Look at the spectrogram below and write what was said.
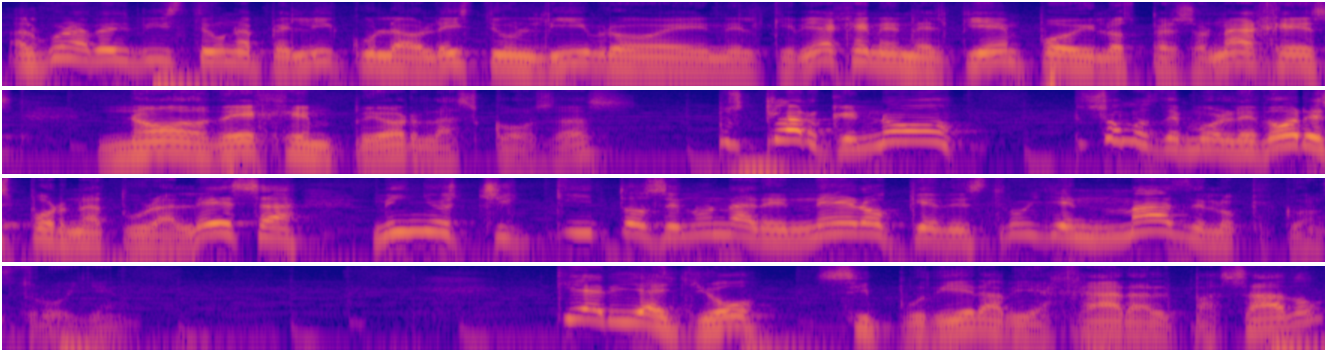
¿alguna vez viste una película o leíste un libro en el que viajen en el tiempo y los personajes no dejen peor las cosas? Pues claro que no. Somos demoledores por naturaleza, niños chiquitos en un arenero que destruyen más de lo que construyen. ¿Qué haría yo si pudiera viajar al pasado?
